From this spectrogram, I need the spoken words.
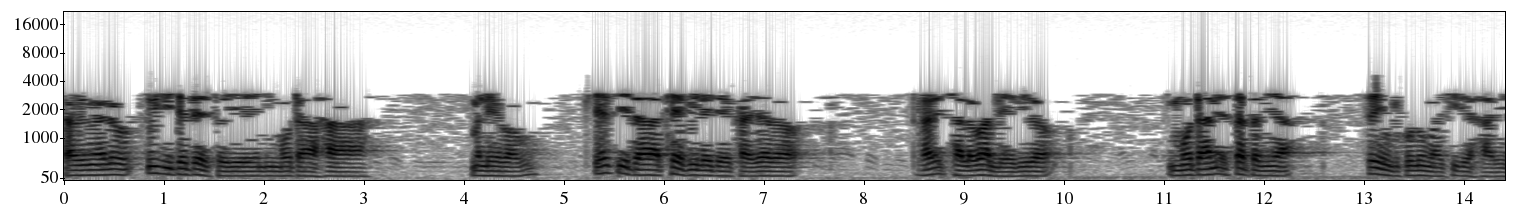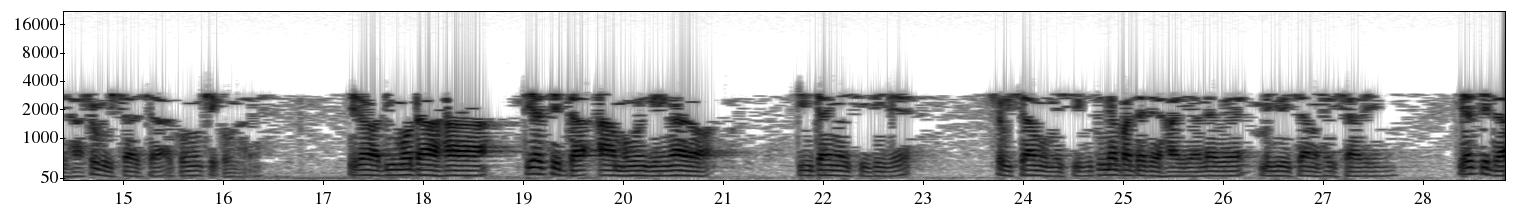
ဒါပေမဲ့လို့သူ့ကြည့်တတ်တဲ့ဆိုရင်ဒီမော်တာဟာ မလဲပါဘူးကျက်စစ်တာထည့်ပေးလိုက်တဲ့အခါကျတော့တခါလေးခြာလဘလဲပြီးတော့ဒီမော်တာနဲ့စက်သမျှစိတ်ယုံတစ်ခုလုံးမှာရှိတဲ့ဟာတွေဟာလှုပ်လှုပ်ရှားရှားအကုန်လုံးဖြစ်ကုန်တာပဲဒီတော့ဒီမော်တာဟာတရားစစ်တာအာမဝင်ခင်ကတော့ဒီတိုင်းပဲရှိသေးတယ်လှုပ်ရှားမှုမရှိဘူးသူနဲ့ပတ်သက်တဲ့ဟာတွေကလည်းပဲမရွေ့ရှားမလှုပ်ရှားသေးဘူးတရားစစ်တာ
